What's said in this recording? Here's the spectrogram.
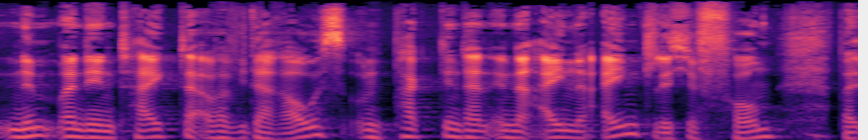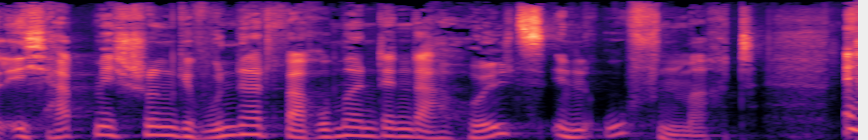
nimmt man den Teig da aber wieder raus und packt ihn dann in eine, eine eigentliche Form, weil ich habe mich schon gewundert, warum man denn da Holz in den Ofen macht.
